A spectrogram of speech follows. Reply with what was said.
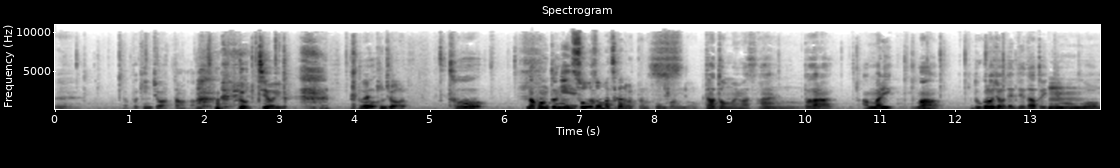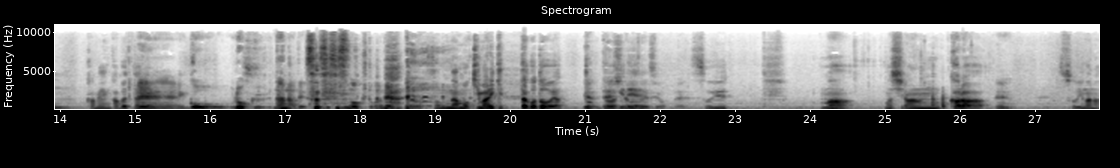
ええ。やっぱ緊張あったのかな？どっちを言う？えどう？緊張は？とな本当に想像がつかなかったの本番の。だと思います、はうん。い、だからあんまりまあドクロ城で出たと言ってうん。もこう仮面かぶったり、ええ567で 動くとかね。そんなもう決まりきったことをやっとったわけで。なことですよ、えそういう、まあ、まあ知らんからええ。そういうがなっ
